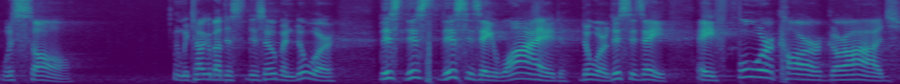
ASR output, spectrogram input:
with Saul when we talk about this, this open door, this, this, this is a wide door. This is a, a four car garage,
